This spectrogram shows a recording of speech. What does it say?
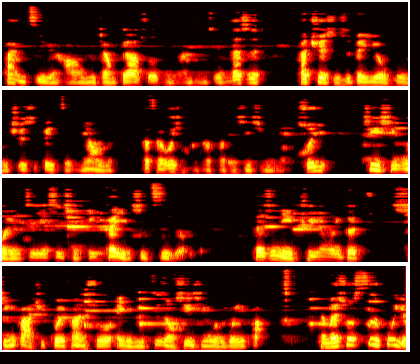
半自愿。好，我们讲不要说很完全自愿，但是他确实是被诱惑了，确实被怎样了，他才会想跟他发生性行为。所以性行为这件事情应该也是自由的，但是你却用一个。刑法去规范说，哎，你们这种性行为违法。坦白说，似乎有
